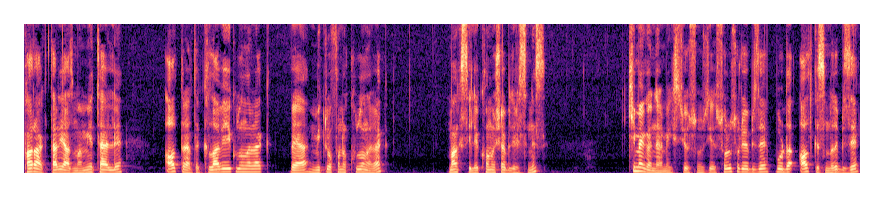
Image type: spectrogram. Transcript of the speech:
Para aktar yazmam yeterli. Alt tarafta klavyeyi kullanarak veya mikrofonu kullanarak Max ile konuşabilirsiniz. Kime göndermek istiyorsunuz diye soru soruyor bize. Burada alt kısımda da bize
